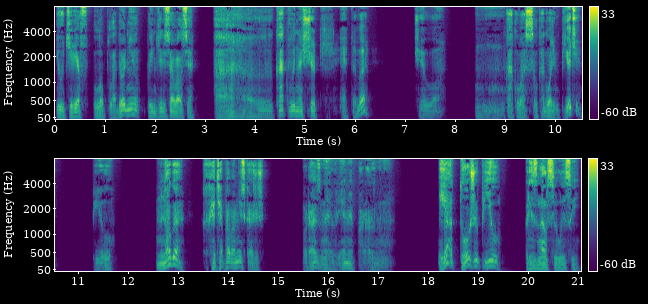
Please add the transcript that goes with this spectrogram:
и, утерев лоб ладонью, поинтересовался. — А как вы насчет этого? — Чего? — Как у вас с алкоголем? Пьете? — Пью. — Много? Хотя по вам не скажешь. — В разное время по-разному. — Я тоже пью, — признался Лысый.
